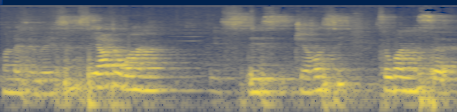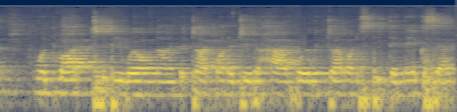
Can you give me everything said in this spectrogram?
one of the reasons. The other one is, is jealousy. The ones that would like to be well known but don't want to do the hard work and don't want to stick their necks out.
